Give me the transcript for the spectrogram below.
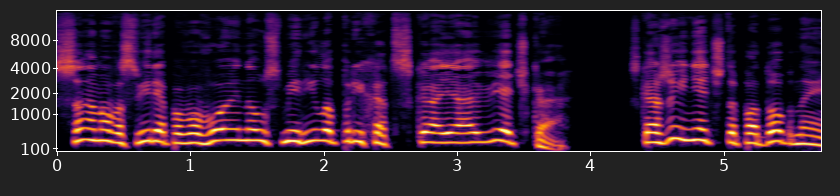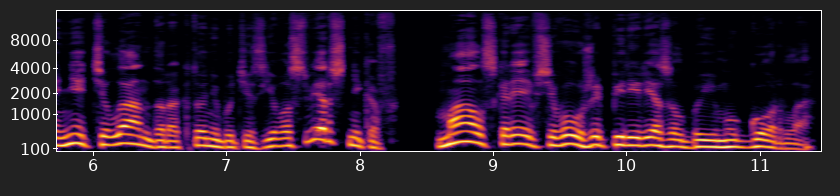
«Самого свирепого воина усмирила приходская овечка. Скажи нечто подобное не Тиландер, а кто-нибудь из его сверстников, Мал, скорее всего, уже перерезал бы ему горло.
